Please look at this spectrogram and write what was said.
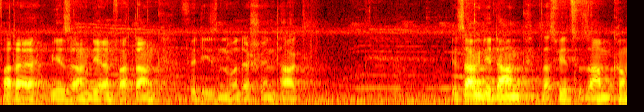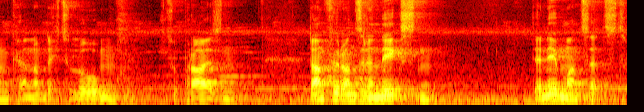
Vater, wir sagen dir einfach Dank für diesen wunderschönen Tag. Wir sagen dir Dank, dass wir zusammenkommen können, um dich zu loben, zu preisen. Dank für unseren Nächsten, der neben uns sitzt.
